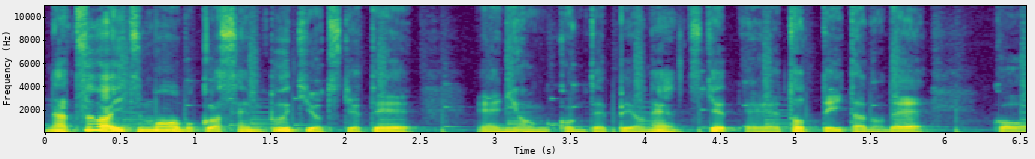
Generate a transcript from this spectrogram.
夏はいつも僕は扇風機をつけて、えー、日本語コンテッペをねつけ、えー、撮っていたのでこ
